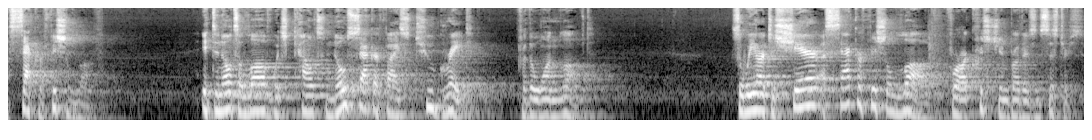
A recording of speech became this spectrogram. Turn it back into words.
a sacrificial love. It denotes a love which counts no sacrifice too great for the one loved. So we are to share a sacrificial love for our Christian brothers and sisters,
